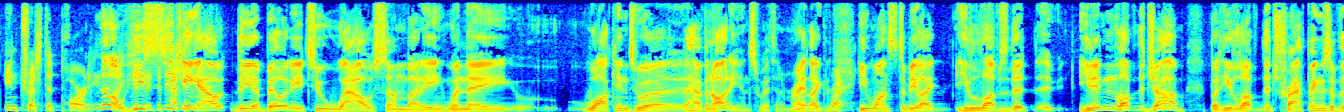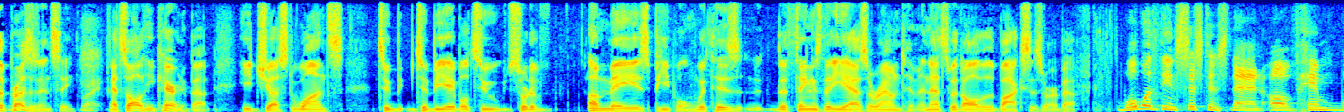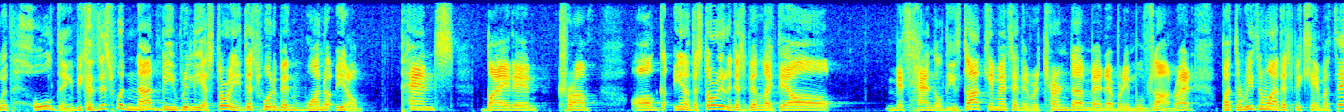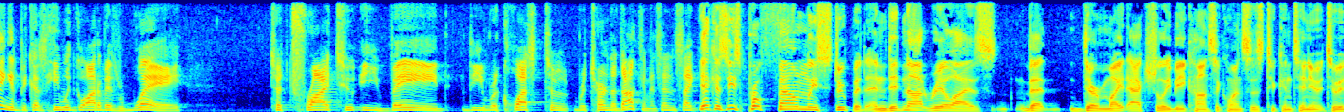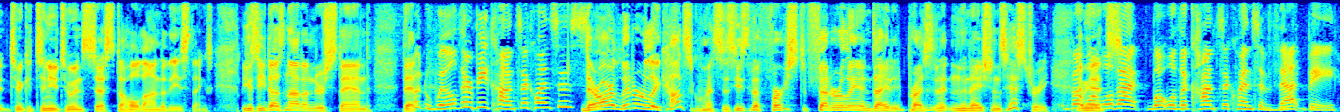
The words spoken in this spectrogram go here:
interested party. no, Like, he's they just happen seeking out the ability to wow somebody when they walk into a have an audience with him, right? Like Right. he wants to be like he loves the he didn't love the job, but he loved the trappings of the presidency. Right. That's all he cared about. He just wants to to be able to sort of amaze people with his the things that he has around him, and that's what all of the boxes are about. what was the insistence then of him withholding? Because this would not be really a story. This would have been one, of you know, Pence, Biden, Trump, all. You know, the story would have just been like they all mishandled these documents and they returned them and everybody moves on, right? But the reason why this became a thing is because he would go out of his way to try to evade the request to return the documents. And it's like, Yeah, because he's profoundly stupid and did not realize that there might actually be consequences to continue to to continue to insist to hold on to these things because he does not understand that But will there be consequences? there are literally consequences. He's the first federally indicted president in the nation's history. but I mean, what will that? What will the consequence of that be?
